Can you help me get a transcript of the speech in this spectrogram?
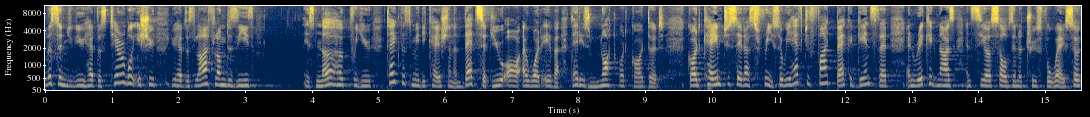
listen, you have this terrible issue, you have this lifelong disease there's no hope for you. Take this medication and that's it. You are a whatever. That is not what God did. God came to set us free. So we have to fight back against that and recognize and see ourselves in a truthful way. So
